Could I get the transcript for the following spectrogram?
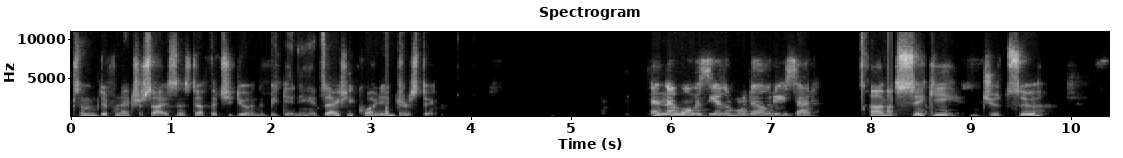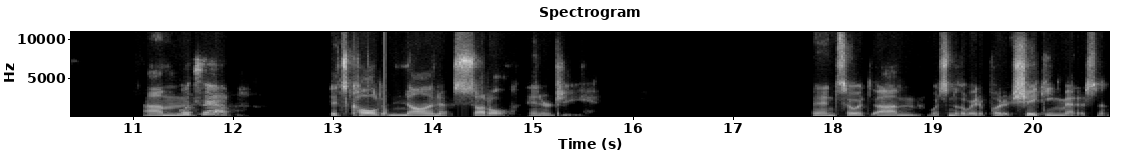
some different exercises and stuff that you do in the beginning. It's actually quite interesting. And then what was the other modality you said? Um, Seiki Jutsu. Um, What's that? It's called non-subtle energy. And so it um, what's another way to put it? Shaking medicine.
